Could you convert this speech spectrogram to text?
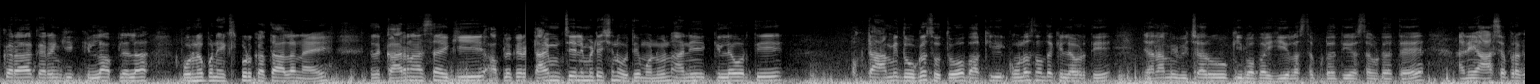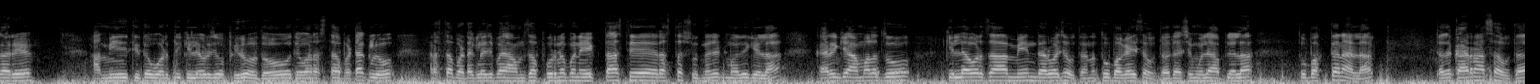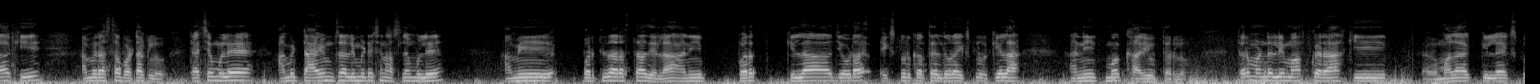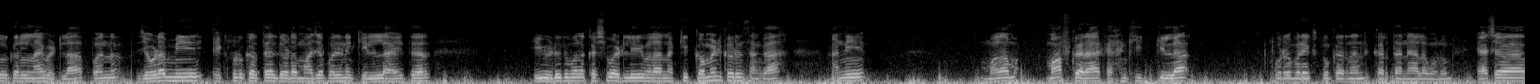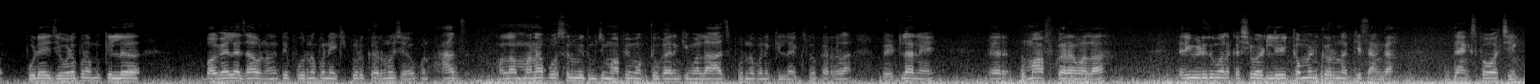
करा कारण की किल्ला आपल्याला पूर्णपणे एक्सप्लोर करता आला नाही. त्याचं कारण असं आहे की आपल्याकडे टाईमचे लिमिटेशन होते म्हणून आणि किल्ल्यावरती फक्त आम्ही दोघंच होतो बाकी कोणच नव्हतं किल्ल्यावरती. ज्यांना आम्ही विचारू की बाबा ही रस्ता कुठं ती रस्ता कुठं आहे. आणि अशा प्रकारे आम्ही तिथं वरती किल्ल्यावर जेव्हा फिरत होतो तेव्हा रस्ता भटकलो. रस्ता भटकल्याच्या पाय आमचा पूर्णपणे एक तास ते रस्ता शोधण्याच्या मध्ये गेला. कारण की आम्हाला जो किल्ल्यावरचा मेन दरवाजा होता ना तो बघायचा होता. त्याच्यामुळे आपल्याला तो बघता नाही आला. त्याचं कारण असं होता की आम्ही रस्ता भटकलो. त्याच्यामुळे आम्ही टाईमचं लिमिटेशन असल्यामुळे आम्ही परतीचा रस्ता दिला आणि परत किल्ला जेवढा एक्सप्लोर करता येईल तेवढा एक्सप्लोर केला आणि मग खाली उतरलो. तर मंडळी माफ करा की मला किल्ला एक्सप्लोर करायला नाही भेटला पण जेवढा मी एक्सप्लोर करता येईल तेवढा माझ्या परीने केलेला आहे. तर ही व्हिडिओ तुम्हाला कशी वाटली मला नक्की कमेंट करून सांगा. आणि मला माफ करा कारण की किल्ला पूर्णपणे एक्सप्लोर करणार करता नाही आला म्हणून. याच्यापुढे जेवढं पण आपण किल्लं बघायला जाऊ ना ते पूर्णपणे एक्सप्लोर करणं शव पण आज मला मनापासून मी तुमची माफी मागतो कारण की मला आज पूर्णपणे किल्ला एक्सप्लोर करायला भेटला नाही. तर माफ करा मला. तर ही व्हिडिओ तुम्हाला कशी वाटली कमेंट करून नक्की सांगा. Thanks for watching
